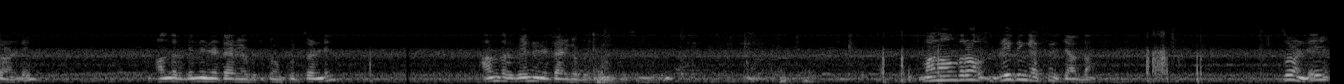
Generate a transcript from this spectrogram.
చూడండి. అందరు వెన్ను నిటారుగా పెట్టుకొని కూర్చోండి. అందరు వెన్నుని తయారుగా పెట్టుకుని మనం అందరం బ్రీతింగ్ ఎక్సర్సైజ్ చేద్దాం. చూడండి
